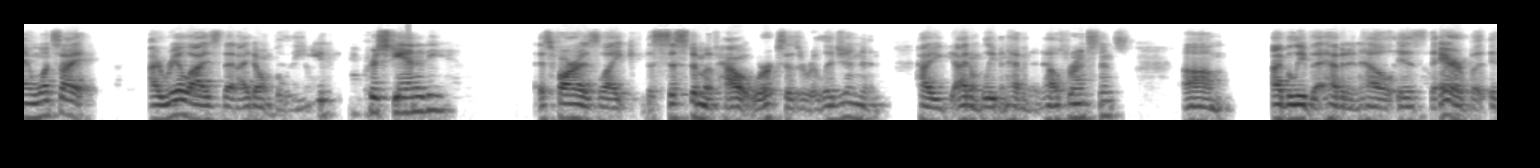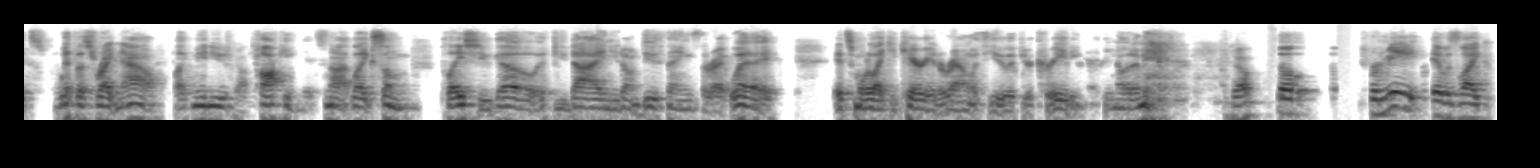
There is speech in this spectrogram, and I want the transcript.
and once I I realized that I don't believe in Christianity as far as like the system of how it works as a religion and how you, I don't believe in heaven and hell, for instance. Um, I believe that heaven and hell is there, but it's with us right now. Like me and you talking, it's not like some place you go if you die and you don't do things the right way it's more like you carry it around with you if you're creating it. You know what I mean? Yep. So for me, it was like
